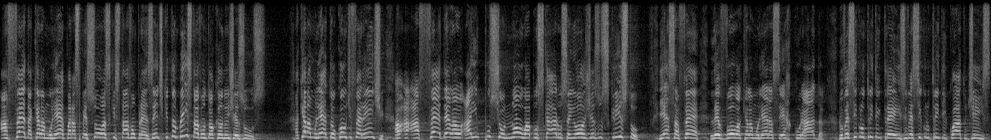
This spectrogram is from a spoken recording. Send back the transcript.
a fé daquela mulher para as pessoas que estavam presentes, que também estavam tocando em Jesus. Aquela mulher tocou diferente, a, a, a fé dela a impulsionou a buscar o Senhor Jesus Cristo. E essa fé levou aquela mulher a ser curada. No versículo 33 e versículo 34 diz:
